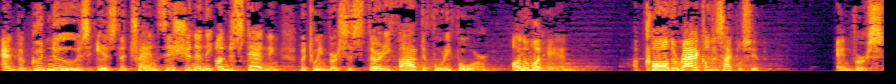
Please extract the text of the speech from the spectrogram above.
And the good news is the transition and the understanding between verses 35 to 44, on the one hand, a call to radical discipleship, and verse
